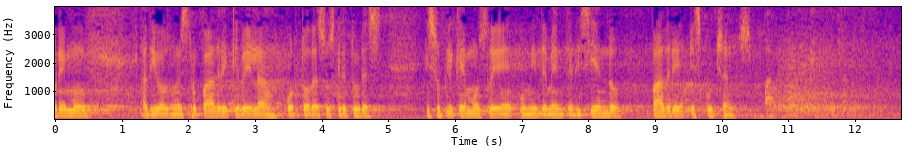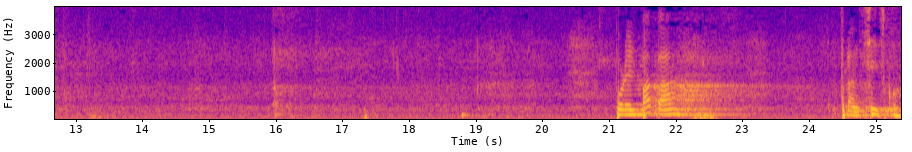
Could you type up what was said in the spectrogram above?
Oremos a Dios nuestro Padre que vela por todas sus criaturas y supliquémosle humildemente diciendo, Padre, escúchanos. Por el Papa Francisco,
